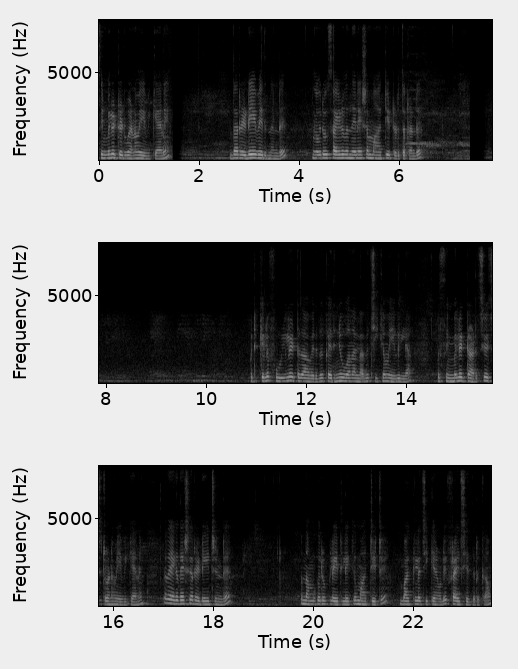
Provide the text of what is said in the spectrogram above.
സിമ്മിലിട്ടിട്ട് വേണം വേവിക്കാൻ ഇതാ റെഡി ആയി വരുന്നുണ്ട്. ഒരു സൈഡ് വന്നതിന് ശേഷം മാറ്റിയിട്ടെടുത്തിട്ടുണ്ട്. ഒരിക്കലും ഫുള്ളിലിട്ടതാവരുത് കരിഞ്ഞു പോകാന്നല്ലാതെ ചിക്കൻ വേവില്ല. അപ്പോൾ സിമ്മിലിട്ട് അടച്ചു വെച്ചിട്ട് വേണം വേവിക്കാൻ അപ്പോൾ അത് ഏകദേശം റെഡി ആയിട്ടുണ്ട്. അപ്പോൾ നമുക്കൊരു പ്ലേറ്റിലേക്ക് മാറ്റിയിട്ട് ബാക്കിയുള്ള ചിക്കൻ കൂടി ഫ്രൈ ചെയ്തെടുക്കാം.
